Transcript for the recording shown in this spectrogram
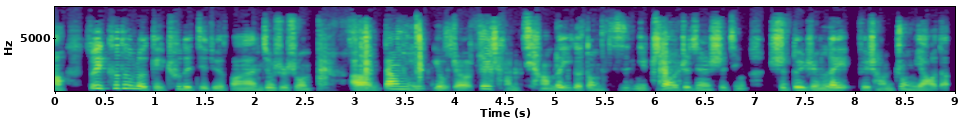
啊。所以科特勒给出的解决方案就是说，嗯，当你有着非常强的一个动机，你知道这件事情是对人类非常重要的，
